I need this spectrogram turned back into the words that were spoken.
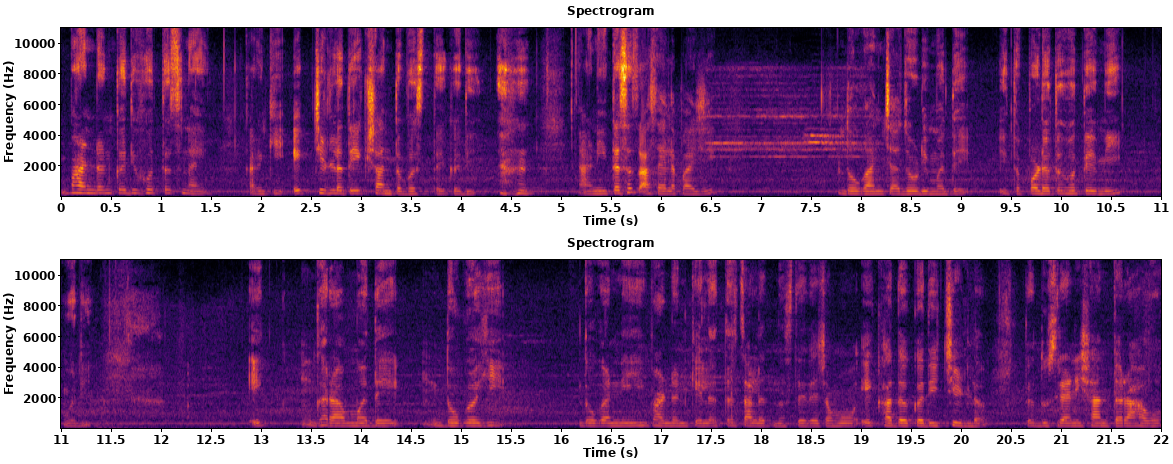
भांडण कधी होतच नाही कारण की एक चिडलं तर एक शांत बसतं आहे कधी. आणि तसंच असायला पाहिजे. दोघांच्या जोडीमध्ये इथं पडत होते मी वरी. एक घरामध्ये दोघंही दोघांनीही भांडण केलं तर चालत नसते त्याच्यामुळं एखादं कधी चिडलं तर दुसऱ्याने शांत राहावं.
